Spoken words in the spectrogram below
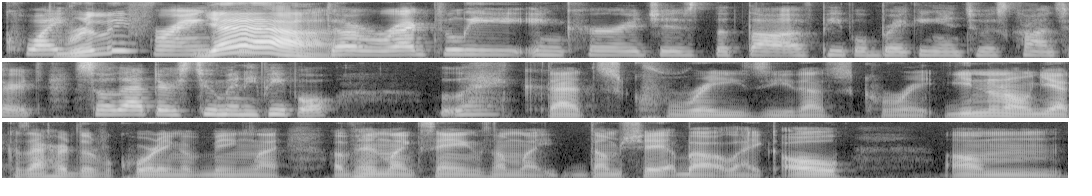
quite Really? frank Yeah. directly encourages the thought of people breaking into his concert so that there's too many people. Like That's crazy. That's great. You know, no, yeah, because I heard the recording of being like of him like saying some like dumb shit about like oh, um,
